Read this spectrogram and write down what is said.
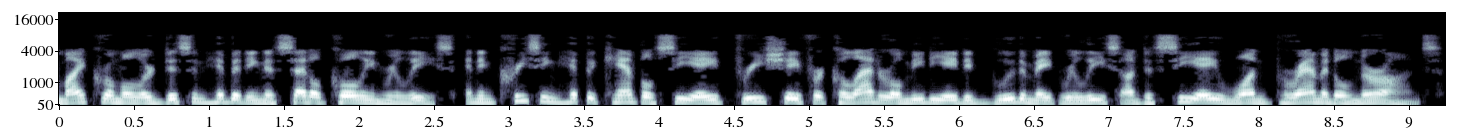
micromolar disinhibiting acetylcholine release, and increasing hippocampal CA3 Schaefer collateral-mediated glutamate release onto CA1 pyramidal neurons.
